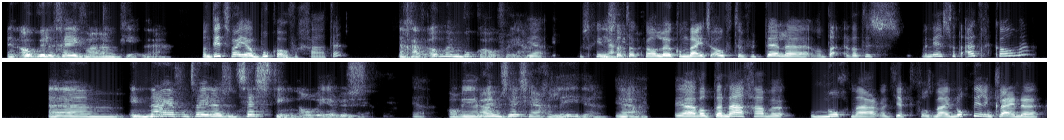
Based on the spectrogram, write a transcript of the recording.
En ook willen geven aan hun kinderen. Want dit is waar jouw boek over gaat, hè? Daar gaat ook mijn boek over, ja. ja. Misschien is dat ook wel leuk om daar iets over te vertellen. Want dat, is, wanneer is dat uitgekomen? Um, in het najaar van 2016 alweer. Dus Alweer ruim zes jaar geleden. Ja. ja, want daarna gaan we nog naar. Want je hebt volgens mij nog weer een kleine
